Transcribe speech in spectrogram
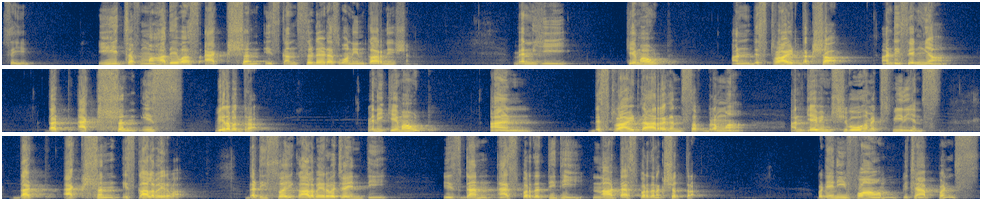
see, each of Mahadeva's action is considered as one incarnation. When he came out and destroyed Daksha and his Yajna, that action is Virabhadra. When he came out and destroyed the arrogance of Brahma and gave him Shivoham experience, that action is Kalabhairava. That is why Kalabhairava Jayanti is done as per the Tithi, not as per the Nakshatra. But any form which happens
